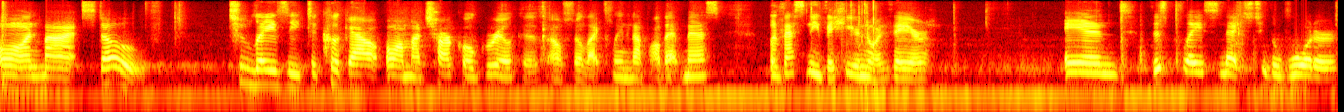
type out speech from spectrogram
on my stove too lazy to cook out on my charcoal grill because I don't feel like cleaning up all that mess. But that's neither here nor there. And this place next to the water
